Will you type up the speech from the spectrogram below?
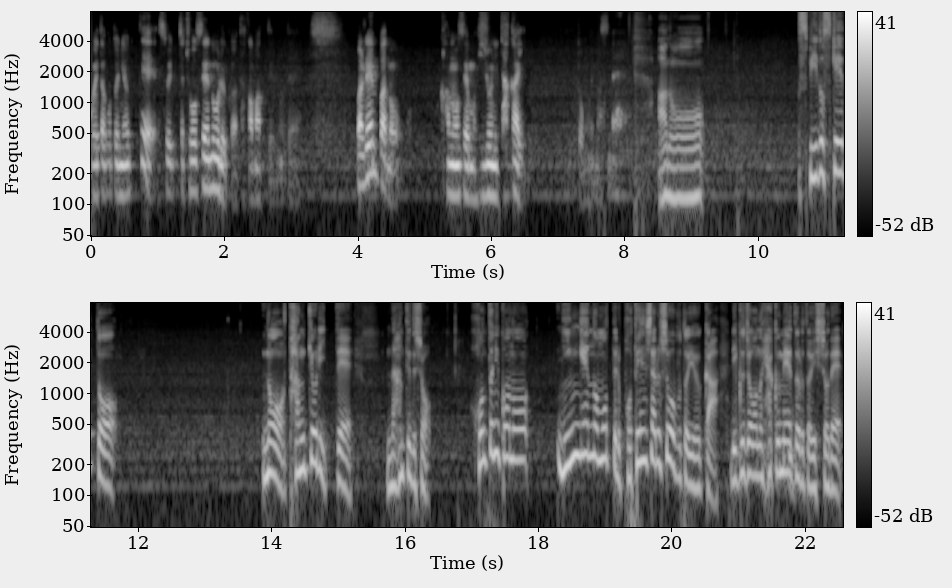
超えたことによってそういった調整能力が高まっているので、まあ、連覇の可能性も非常に高いと思いますね。あのースピードスケートの短距離って、なんて言うんでしょう。本当にこの人間の持ってるポテンシャル勝負というか、陸上の100メートルと一緒で、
